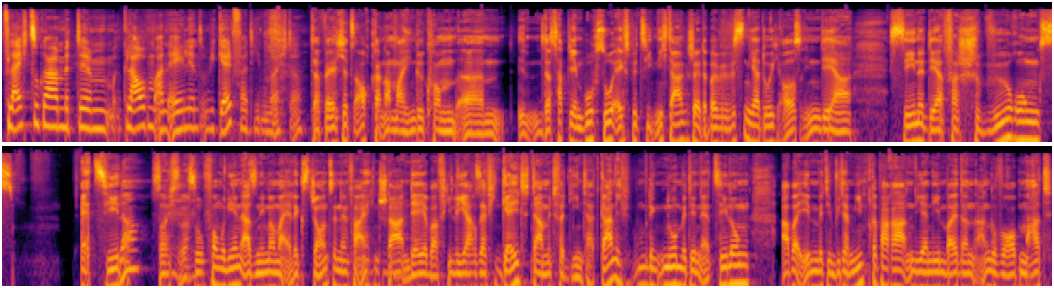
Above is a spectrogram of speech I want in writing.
vielleicht sogar mit dem Glauben an Aliens irgendwie Geld verdienen möchte. Da wäre ich jetzt auch gerade noch mal hingekommen. Ähm, das habt ihr im Buch so explizit nicht dargestellt, aber wir wissen ja durchaus in der Szene der Verschwörungs Erzähler, soll ich das so formulieren? Also nehmen wir mal Alex Jones in den Vereinigten Staaten, der ja über viele Jahre sehr viel Geld damit verdient hat. Gar nicht unbedingt nur mit den Erzählungen, aber eben mit den Vitaminpräparaten, die er nebenbei dann angeworben hat,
